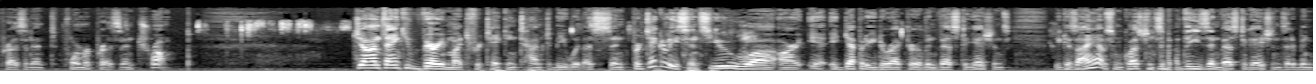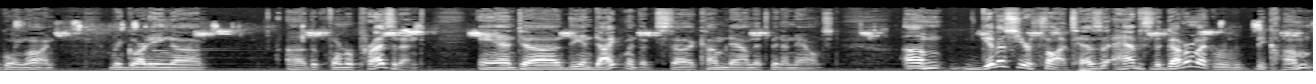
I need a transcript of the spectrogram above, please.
President, former President Trump? John, thank you very much for taking time to be with us, and particularly since you uh, are a deputy director of investigations, because I have some questions about these investigations that have been going on regarding uh, uh, the former president and uh, the indictment that's uh, come down that's been announced. Um, give us your thoughts. Has has the government become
